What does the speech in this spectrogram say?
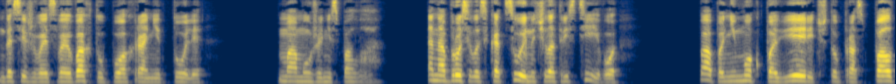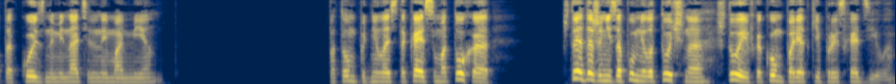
досиживая свою вахту по охране Толи. Мама уже не спала. Она бросилась к отцу и начала трясти его — Папа не мог поверить, что проспал такой знаменательный момент. Потом поднялась такая суматоха, что я даже не запомнила точно, что и в каком порядке происходило.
